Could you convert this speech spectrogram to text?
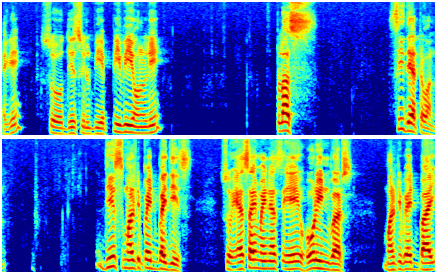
agree. So, this will be a P b only plus see that one this multiplied by this. So, S i minus A whole inverse multiplied by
